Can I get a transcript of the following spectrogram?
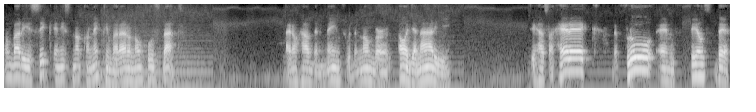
Somebody is sick and is not connecting, but I don't know who's that. I don't have the names with the number. Oh, Janari. She has a headache, the flu, and feels deaf.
